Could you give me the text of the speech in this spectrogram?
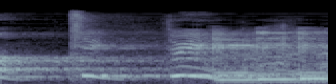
One, two, three.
